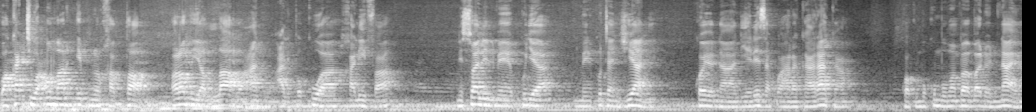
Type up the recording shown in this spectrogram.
wakati wa Umar ibn al-Khattab radhiyallahu anhu alipokuwa khalifa ni swali limekuja limenikuta njiani, kwa hiyo nalieleza kwa haraka haraka kwa kumbukumbu ambayo bado ninayo,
